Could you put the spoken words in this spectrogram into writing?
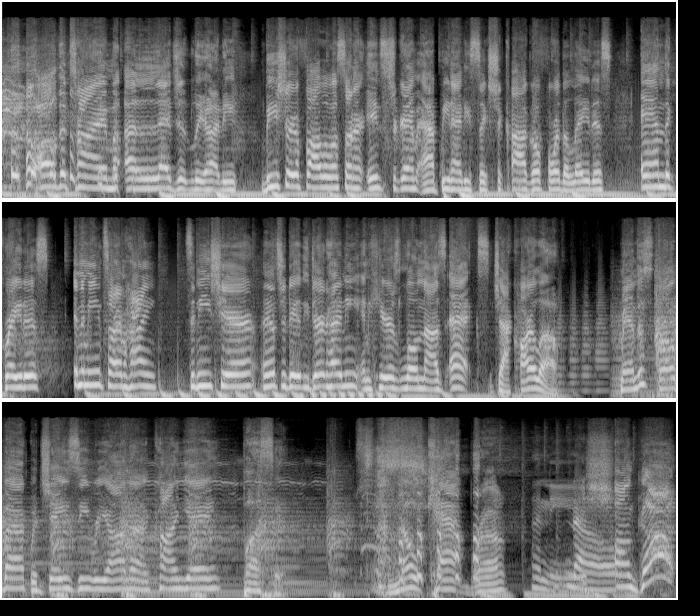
All the time, allegedly, honey. Be sure to follow us on our Instagram at B96 Chicago for the latest and the greatest. In the meantime, hi, Denise here. And it's your Daily Dirt, honey. And here's Lil Nas X, Jack Harlow. Man, this throwback with Jay Z, Rihanna, and Kanye, bust it. No cap, bruh. Honey. No. On God.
